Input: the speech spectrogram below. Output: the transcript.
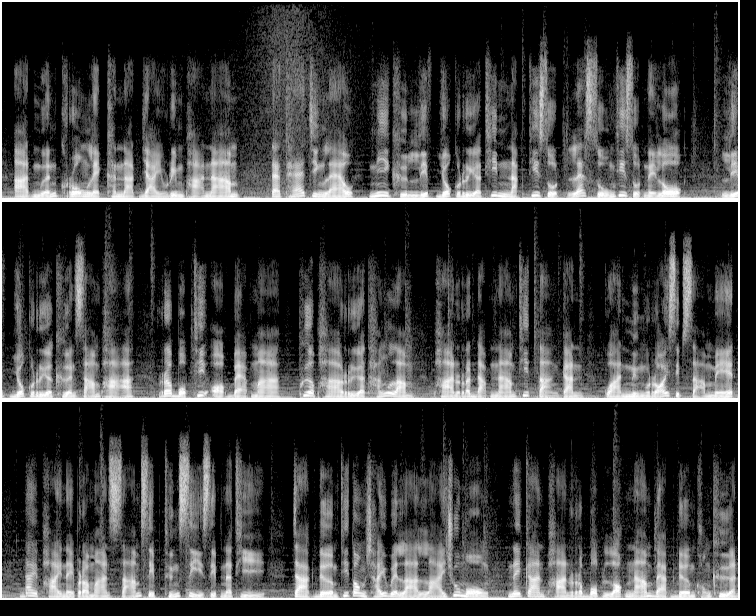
ๆอาจเหมือนโครงเหล็กขนาดใหญ่ริมผาน้ำแต่แท้จริงแล้วนี่คือลิฟต์ยกเรือที่หนักที่สุดและสูงที่สุดในโลก ลิฟต์ยกเรือเขื่อนสามผา ระบบที่ออกแบบมาเพื่อพาเรือทั้งลำ ผ่านระดับน้ำที่ต่างกันกว่า 113 เมตร ได้ภายในประมาณ 30-40 นาที จากเดิมที่ต้องใช้เวลาหลายชั่วโมง ในการผ่านระบบล็อกน้ำแบบเดิมของเขื่อน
